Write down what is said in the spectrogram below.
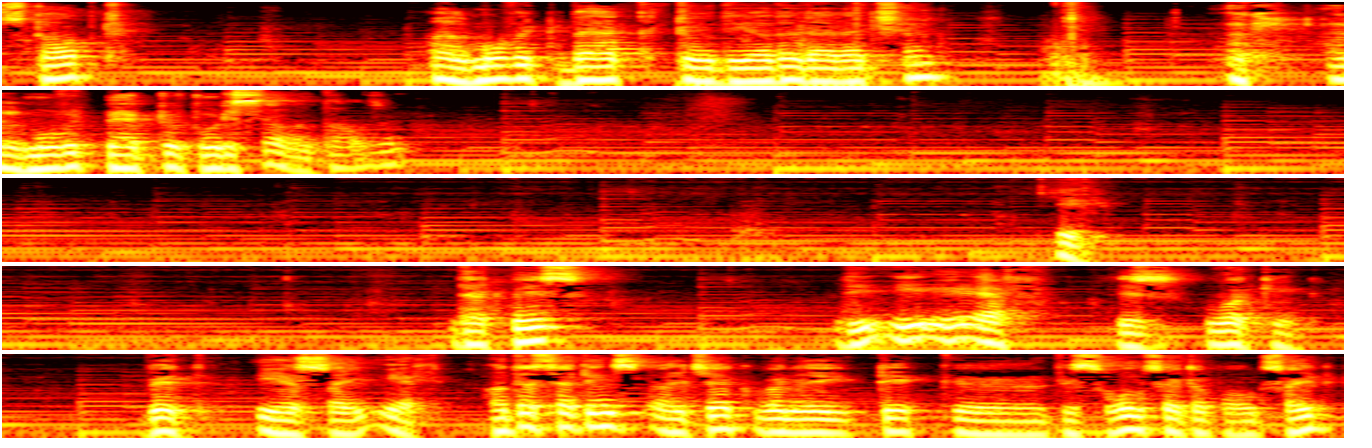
Stopped I'll move it back to the other direction okay I'll move it back to 27,000 here that means the EAF is working with ASI Air. Other settings I'll check when I take uh, this whole setup outside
